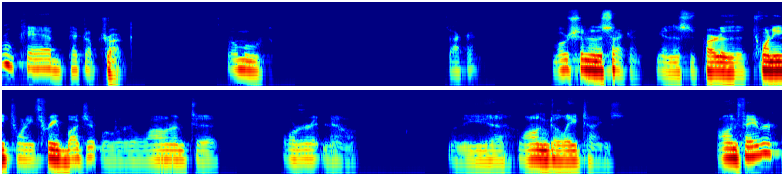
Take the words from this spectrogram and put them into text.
crew cab pickup truck. So moved. Second. Motion and a second. Again, this is part of the 2023 budget where we're allowing them to order it now with the uh, long delay times. All in favor?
